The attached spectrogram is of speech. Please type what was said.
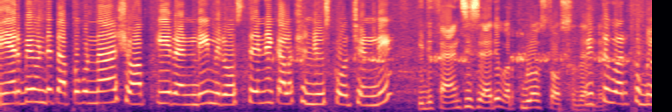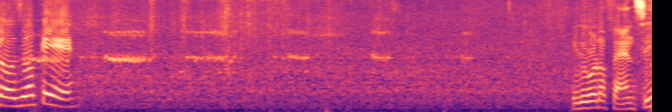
నియర్ బై ఉంటే తప్పకుండా షాప్కి రండి. మీరు వస్తేనే కలెక్షన్ చూసుకోవచ్చండి. ఇది ఫ్యాన్సీ శారీ వర్క్ బ్లౌజ్తో వస్తుంది విత్ వర్క్ బ్లౌజ్ ఓకే ఇది కూడా ఫ్యాన్సీ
